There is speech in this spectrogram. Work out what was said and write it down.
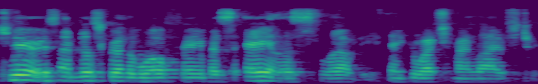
Cheers, I'm Joseph Creel, the world famous A-list celebrity. Thank you for watching my live stream.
